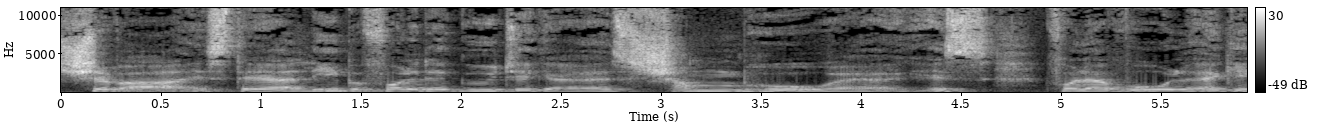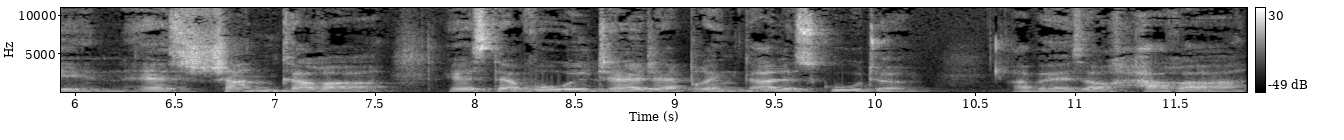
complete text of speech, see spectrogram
Shiva ist der Liebevolle, der Gütige, er ist Shambhu, er ist voller Wohlergehen, er ist Shankara, er ist der Wohltäter, er bringt alles Gute. Aber er ist auch Hara,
